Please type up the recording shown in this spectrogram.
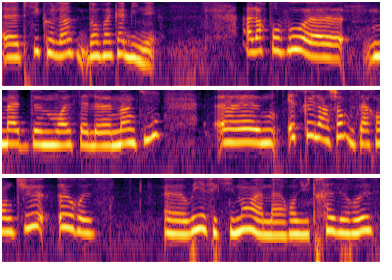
euh, psychologue dans un cabinet. Alors pour vous, euh, mademoiselle Mangui, euh, est-ce que l'argent vous a rendue heureuse? Euh, oui, effectivement, elle m'a rendue très heureuse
